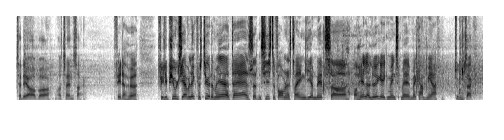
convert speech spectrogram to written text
tage det op og, og tage en sejr. Fedt at høre. Philip Jules, jeg vil ikke forstyrre dig at der er altså den sidste formiddagstræning lige om lidt, så, og held og lykke ikke mindst med, med kampen i aften. Tusind tak.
